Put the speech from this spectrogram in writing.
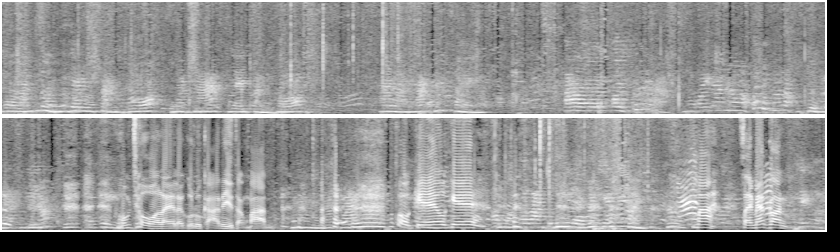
หมอนหนุนใยสังเคราะห์นะคะใยสังเคราะห์อ่ามัดนิดหน่อยเอาเอาเสื้อมาไว้ด้านนอกก็ตรงนั้นแหละถูกแล้วดีเนาะโอเค ผมโชว์อะไรล่ะคุณลูกค้าที่อยู่ทางบ้านอ่านะคะ โอเค โอเค เอาหมอนมาวางตรงนี้เลยมาเช็ดให้หน่อยมาใส่แมสก่อน เช็ดก่อน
